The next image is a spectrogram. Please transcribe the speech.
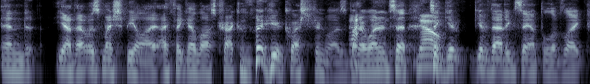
and yeah, that was my spiel. I, I, think I lost track of what your question was, but I wanted to no. to give give that example of like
